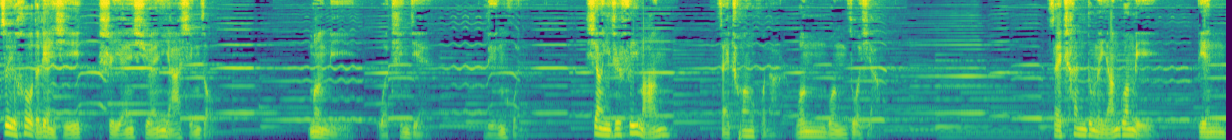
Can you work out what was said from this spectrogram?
最后的练习是沿悬崖行走。梦里，我听见灵魂像一只飞芒，在窗户那儿嗡嗡作响，在颤动的阳光里边舞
